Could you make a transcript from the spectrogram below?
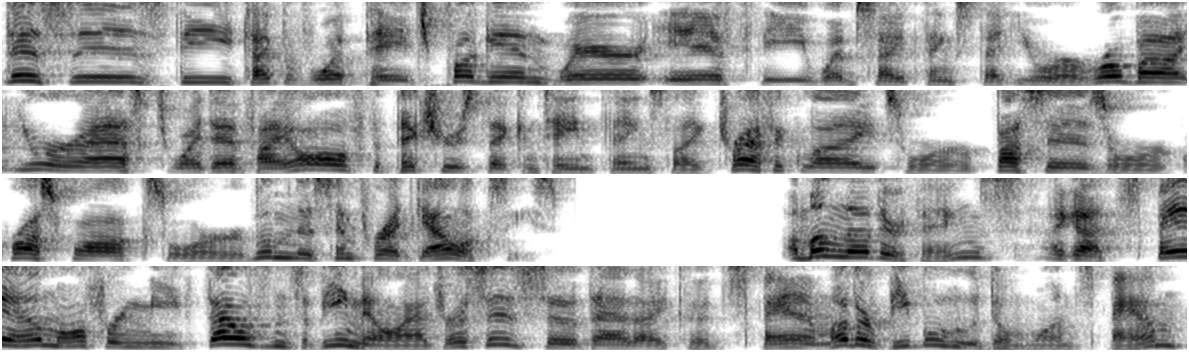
This is the type of web page plugin where if the website thinks that you're a robot, you are asked to identify all of the pictures that contain things like traffic lights, or buses, or crosswalks, or luminous infrared galaxies. Among other things, I got spam offering me thousands of email addresses so that I could spam other people who don't want spam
